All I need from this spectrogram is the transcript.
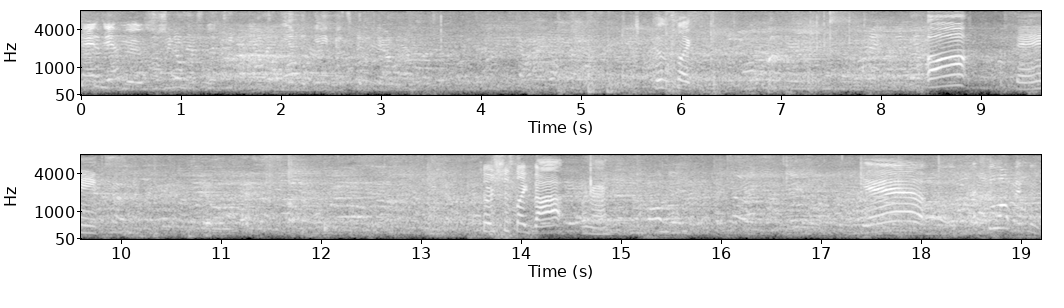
And it moves. It's. Because it's like... Oh, thanks. So it's just like that? Okay. Yeah. I still want my food.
